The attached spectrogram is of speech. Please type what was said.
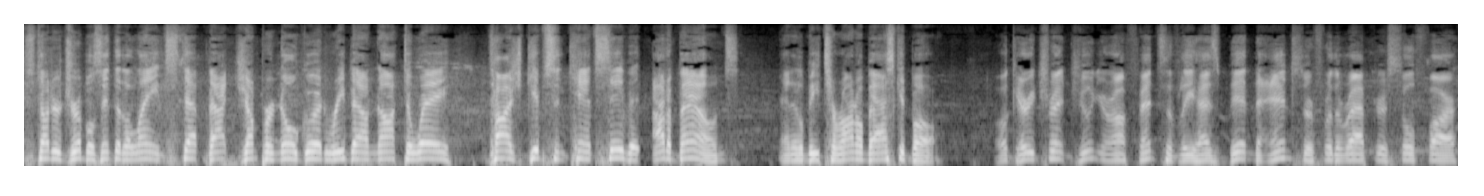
Stutter dribbles into the lane. Step back, jumper, no good. Rebound knocked away. Taj Gibson can't save it. Out of bounds. And it'll be Toronto basketball. Well, Gary Trent Jr. offensively has been the answer for the Raptors so far.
